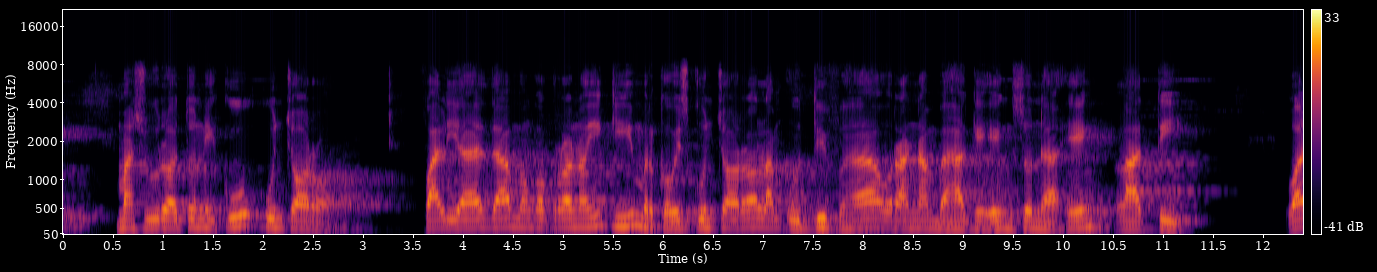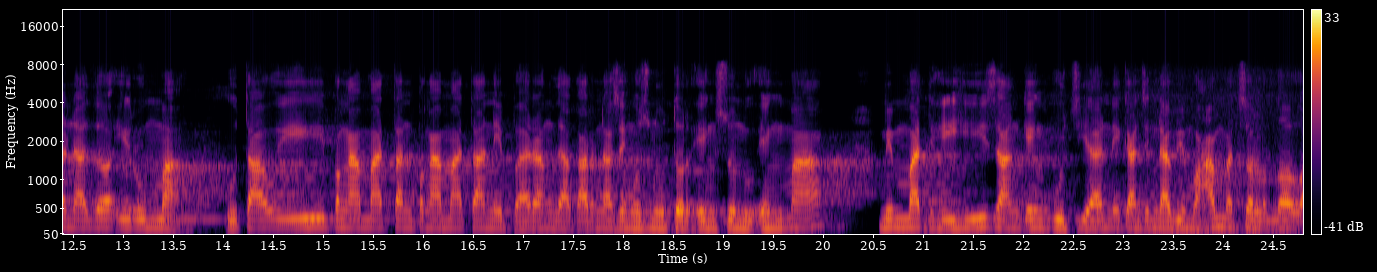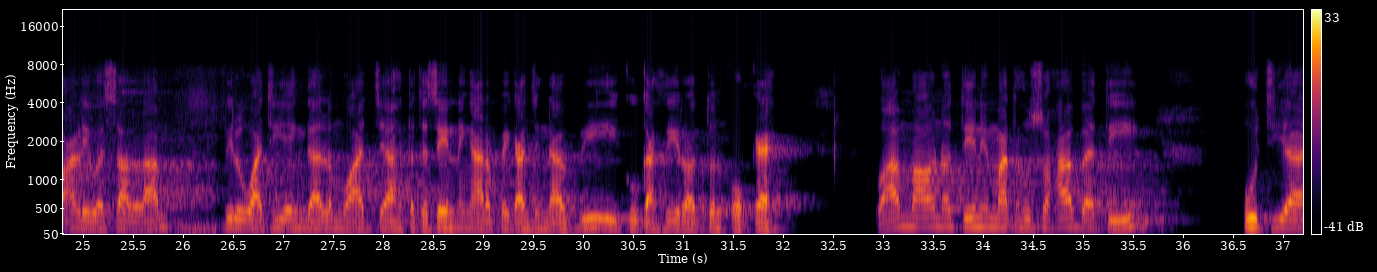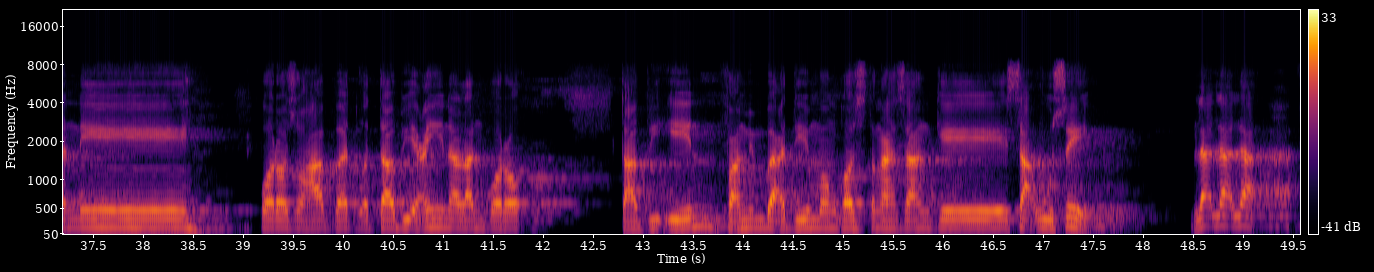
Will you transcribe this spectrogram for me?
masyhuratun iku kuncara. Faliyadha mongko iki mergo wis kuncara lam udifha ora nambahake ingsun ha ing lati. Wa iruma utawi pengamatan-pengamatane barang zakarna sing wis nutur ingsun ing ma mimmadhihi saking pujiane Kanjeng Nabi Muhammad sallallahu alaihi wasallam fil wajhi ing dalem wajah tegese ning ngarepe Kanjeng Nabi iku kathiratun akeh wa amma ana dene madhu sahabati pujiane para sahabat wa tabi'in lan para tabi'in famim ba'di mongko setengah sangke sause La la la.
